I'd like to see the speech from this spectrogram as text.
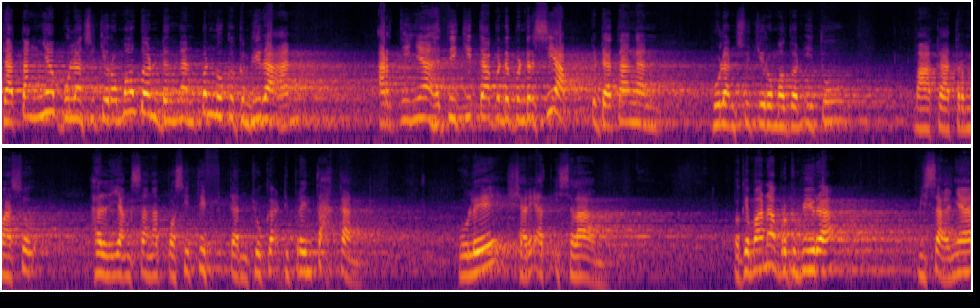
datangnya bulan suci Ramadan dengan penuh kegembiraan artinya hati kita benar-benar siap kedatangan bulan suci Ramadan itu maka termasuk hal yang sangat positif dan juga diperintahkan oleh syariat Islam. Bagaimana bergembira? Misalnya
